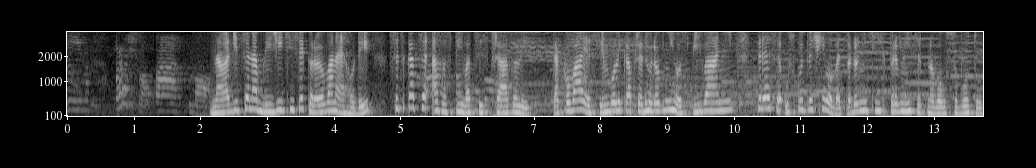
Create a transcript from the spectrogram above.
zpíváním prošlo pásmo. Naladit se na blížící se krojované hody, setkat se a zaspívat si s přáteli. Taková je symbolika předhodovního zpívání, které se uskutečnilo ve Tvrdonicích první srpnovou sobotu.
